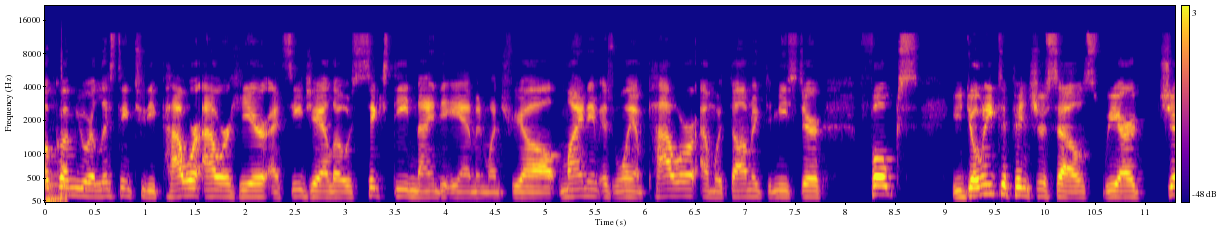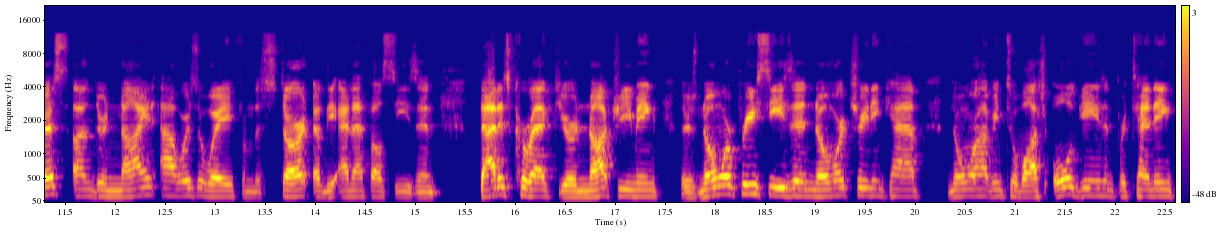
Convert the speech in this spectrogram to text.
welcome. You are listening to the Power Hour here at CJLO 1690 AM in Montreal. My name is William Power. I'm with Dominic Demeester. Folks, you don't need to pinch yourselves. We are just under nine hours away from the start of the NFL season. That is correct. You're not dreaming. There's no more preseason, no more training camp, no more having to watch old games and pretending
